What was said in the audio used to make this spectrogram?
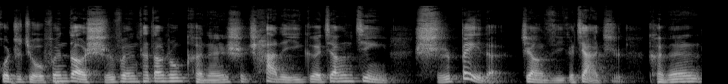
或者九分到十分，它当中可能是差的一个将近十倍的这样子一个价值，可能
